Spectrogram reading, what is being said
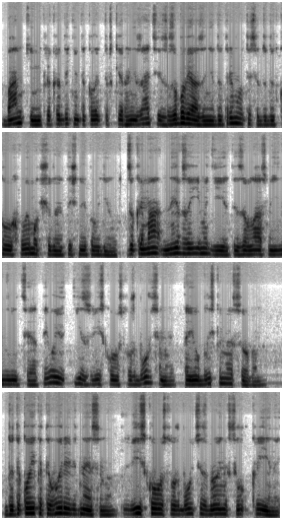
банки, мікрокредитні та колекторські організації зобов'язані дотримуватися додаткових вимог щодо етичної поведінки, зокрема, не взаємодіяти за власною ініціативою із військовослужбовцями та його близькими особами. До такої категорії віднесено військовослужбовці Збройних сил України,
